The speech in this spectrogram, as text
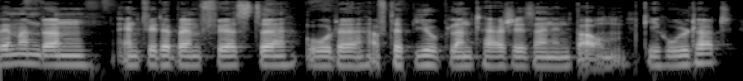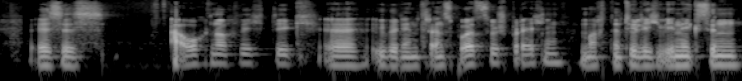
wenn man dann entweder beim Förster oder auf der Bioplantage seinen Baum geholt hat, ist es auch noch wichtig, äh, über den Transport zu sprechen. Macht natürlich wenig Sinn,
